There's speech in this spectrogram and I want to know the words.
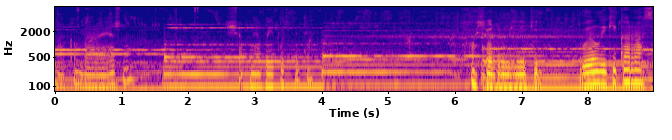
Так, обережно. Щоб не випустити. Ось друзі, який великий карась.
